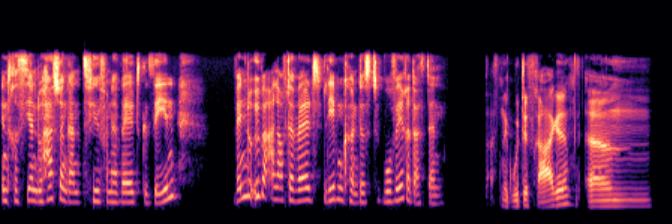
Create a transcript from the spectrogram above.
interessieren, du hast schon ganz viel von der Welt gesehen. Wenn du überall auf der Welt leben könntest, wo wäre das denn? Das ist eine gute Frage. Ähm,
